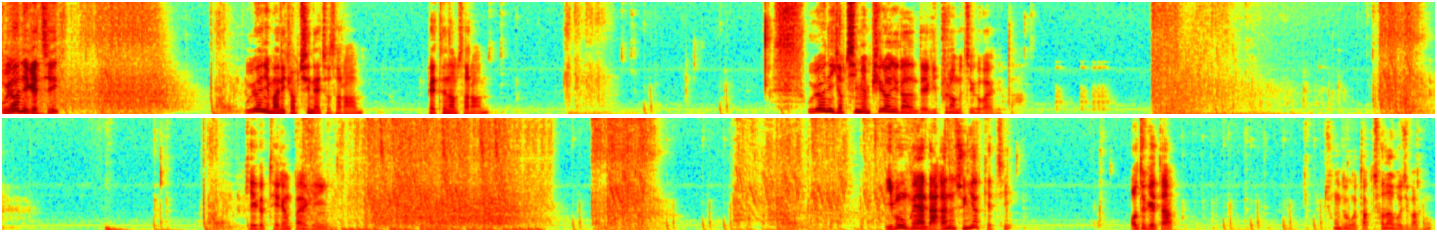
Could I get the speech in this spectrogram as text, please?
우연이겠지? 우연히 많이 겹치네 저 사람. 베트남 사람. 우연히 겹치면 필연이라는데 리플 한번 찍어봐야겠다. 계급 대령 빨갱이 이분 그냥 나가는 중이었겠지? 어떻게 딱 총두고 딱 쳐다보지 바로?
